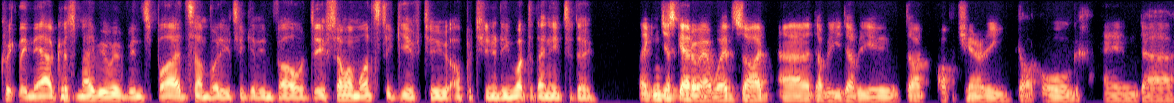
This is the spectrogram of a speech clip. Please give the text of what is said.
quickly now because maybe we've inspired somebody to get involved. If someone wants to give to Opportunity, what do they need to do? They can just go to our website, uh, www.opportunity.org, and uh,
